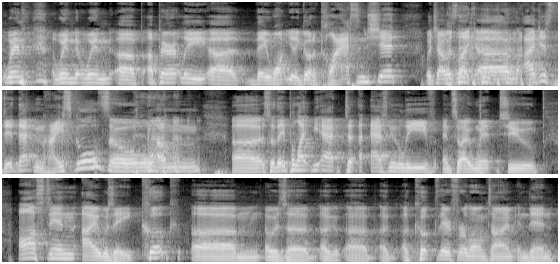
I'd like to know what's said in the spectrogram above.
when when when uh, apparently uh, they want you to go to class and shit. Which I was like, um, I just did that in high school, so um, uh, so they politely at, to asked me to leave, and so I went to Austin. I was a cook. Um, I was a a, a a a cook there for a long time, and then,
